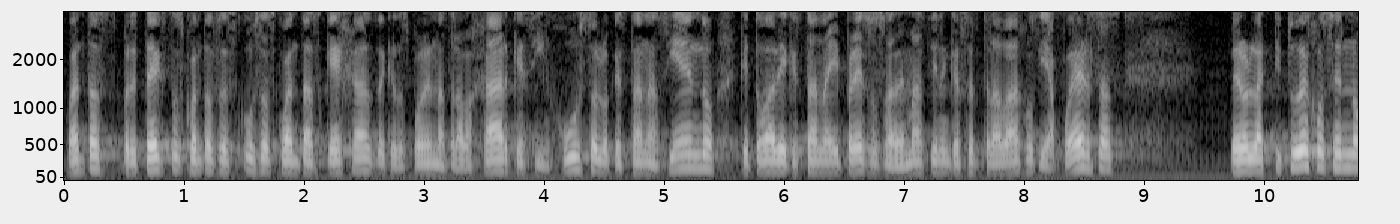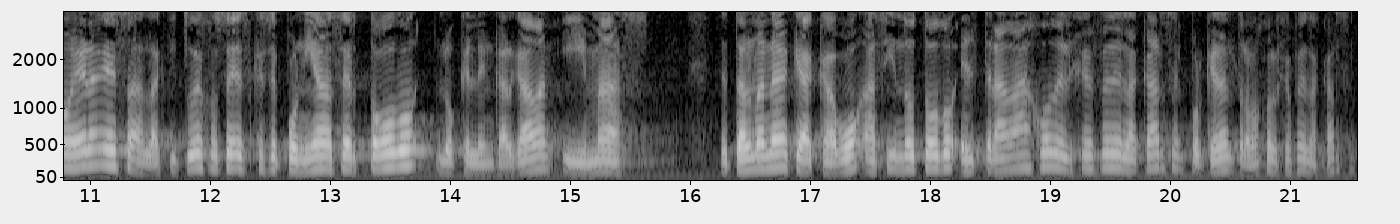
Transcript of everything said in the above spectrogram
¿Cuántos pretextos, cuántas excusas, cuántas quejas de que los ponen a trabajar, que es injusto lo que están haciendo, que todavía que están ahí presos además tienen que hacer trabajos y a fuerzas? Pero la actitud de José no era esa, la actitud de José es que se ponía a hacer todo lo que le encargaban y más. De tal manera que acabó haciendo todo el trabajo del jefe de la cárcel, porque era el trabajo del jefe de la cárcel.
